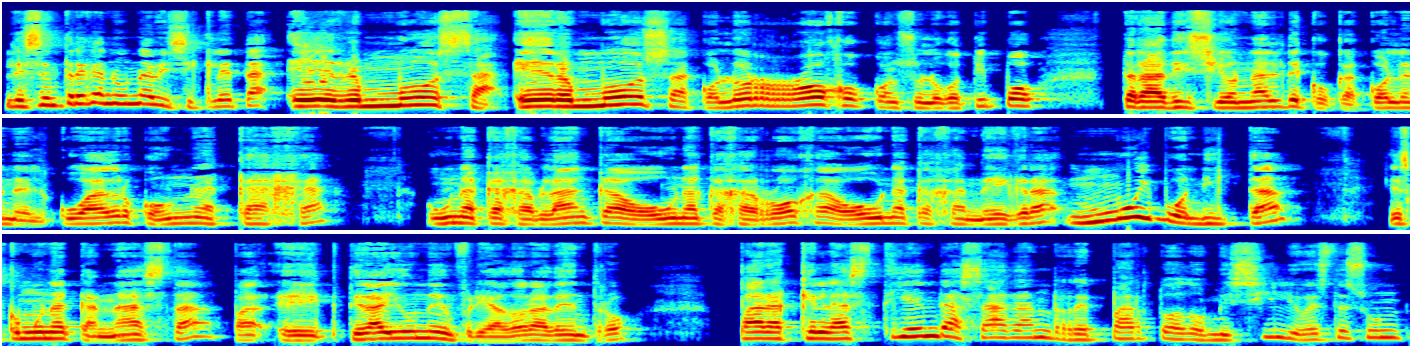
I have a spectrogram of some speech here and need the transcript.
Les entregan una bicicleta hermosa, hermosa, color rojo, con su logotipo tradicional de Coca-Cola en el cuadro, con una caja, una caja blanca o una caja roja o una caja negra, muy bonita. Es como una canasta, eh, trae un enfriador adentro para que las tiendas hagan reparto a domicilio. Este es un,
